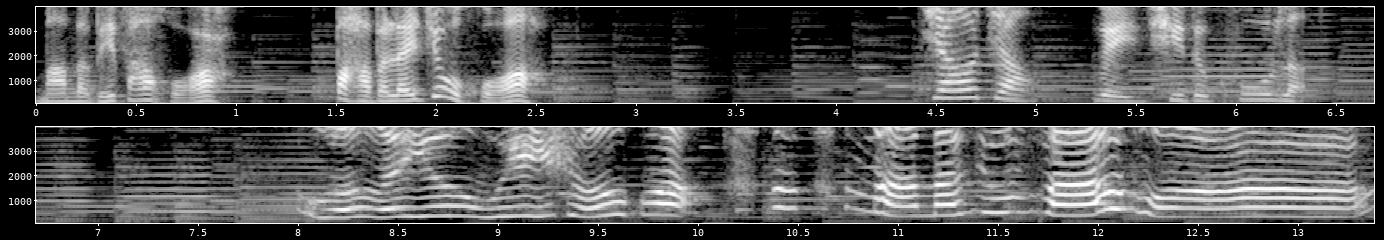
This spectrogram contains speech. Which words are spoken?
妈妈别发火，爸爸来救火。娇娇委屈的哭了。我和鹦鹉一说话，妈妈就发火。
